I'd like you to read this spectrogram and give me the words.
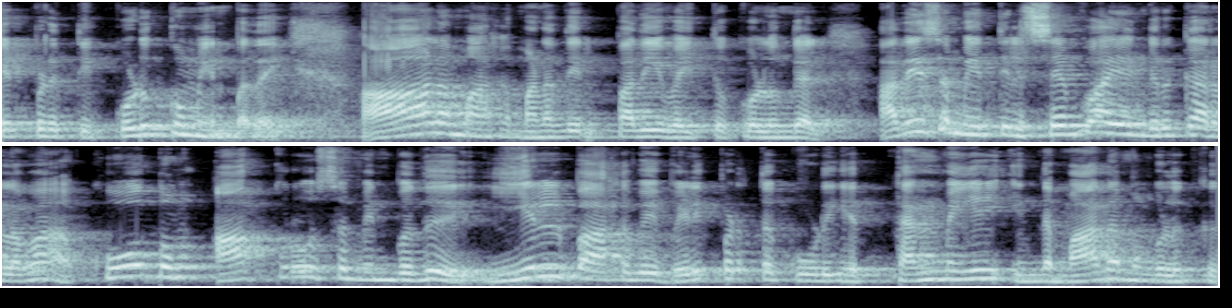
ஏற்படுத்தி கொடுக்கும் என்பதை ஆழமாக மனதில் பதிய வைத்துக் கொள்ளுங்கள். அதே சமயத்தில் செவ்வாய் அங்கே இருக்கார் அல்லவா? கோபம் ஆக்ரோசம் என்பது இயல்பாகவே வெளிப்படுத்தக்கூடிய தன்மையை இந்த மாதம் உங்களுக்கு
